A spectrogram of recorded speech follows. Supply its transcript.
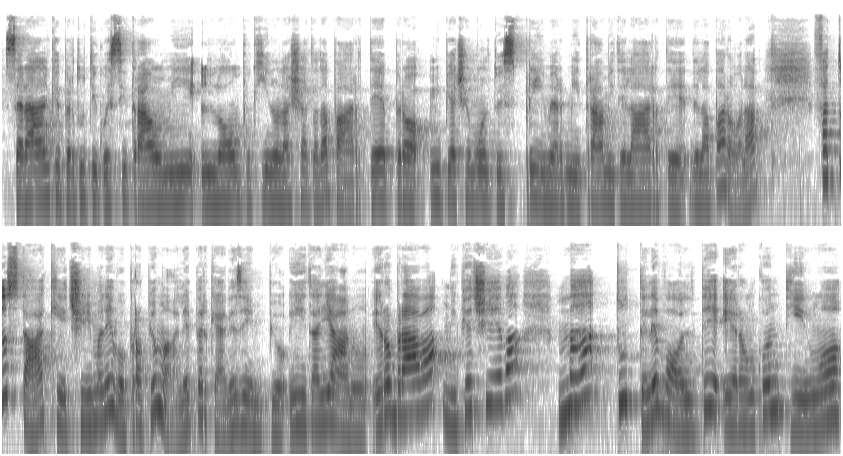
sarà anche per tutti questi traumi, l'ho un pochino lasciata da parte, però mi piace molto esprimermi tramite l'arte della parola. Fatto sta che ci rimanevo proprio male perché ad esempio in italiano ero brava, mi piaceva, ma tutte le volte era un continuo,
